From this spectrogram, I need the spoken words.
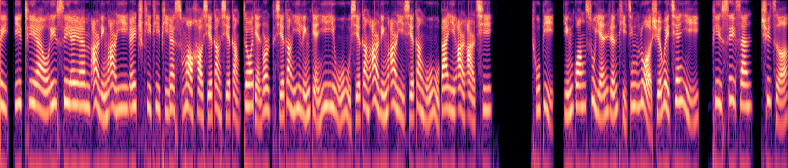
E t l e c a m 二零二一 https: 冒号斜杠斜杠 do 点 org 斜杠一零点一一五五斜杠二零二一斜杠五五八一二二七。图 B：荧光素沿人体经络穴位迁移。PC 三曲泽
